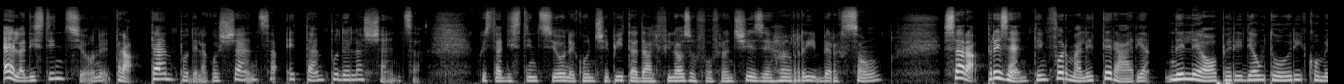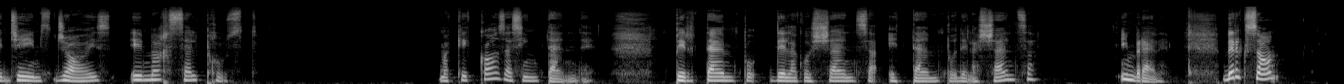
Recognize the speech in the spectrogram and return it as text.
è la distinzione tra tempo della coscienza e tempo della scienza. Questa distinzione, concepita dal filosofo francese Henri Bergson, sarà presente in forma letteraria nelle opere di autori come James Joyce e Marcel Proust. Ma che cosa si intende per tempo della coscienza e tempo della scienza? In breve, Bergson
